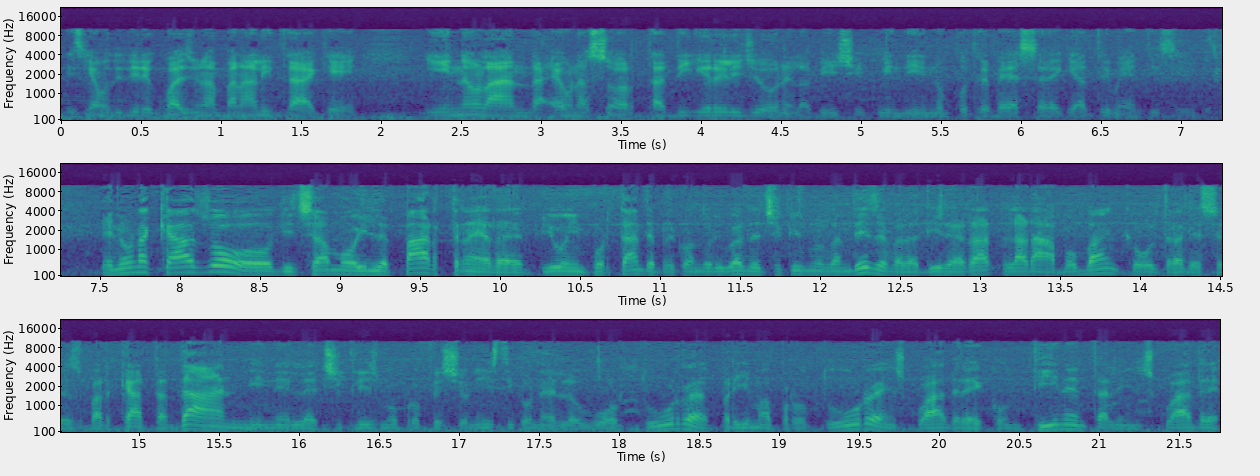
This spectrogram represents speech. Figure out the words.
rischiamo di dire quasi una banalità che in Olanda è una sorta di religione la bici, quindi non potrebbe essere che altrimenti Silvio. E non a caso diciamo, il partner più importante per quanto riguarda il ciclismo olandese, vale a dire la Rabobank, oltre ad essere sbarcata da anni nel ciclismo professionistico nel World Tour, prima Pro Tour, in squadre continental, in squadre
